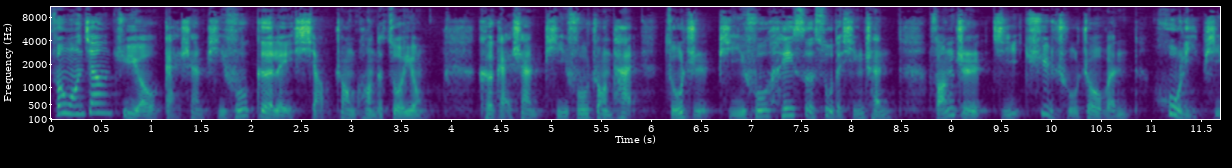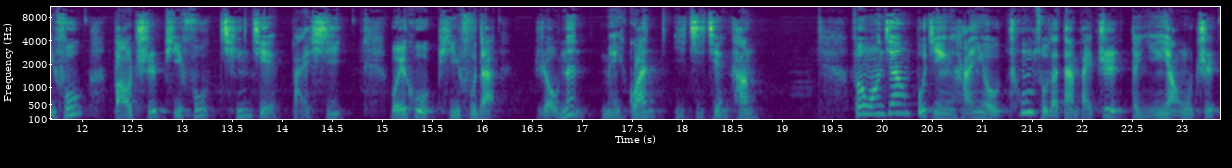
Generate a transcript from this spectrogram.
蜂王浆具有改善皮肤各类小状况的作用，可改善皮肤状态，阻止皮肤黑色素的形成，防止及去除皱纹，护理皮肤，保持皮肤清洁白皙，维护皮肤的柔嫩美观以及健康。蜂王浆不仅含有充足的蛋白质等营养物质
